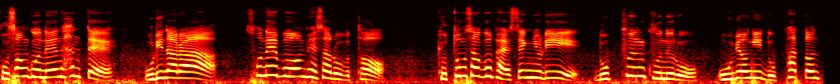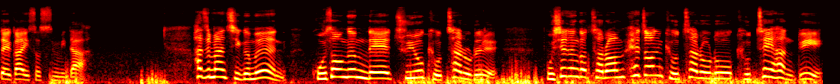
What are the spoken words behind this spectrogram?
고성군은 한때 우리나라 손해보험 회사로부터 교통사고 발생률이 높은 군으로 오명이 높았던 때가 있었습니다. 하지만 지금은 고성읍 내 주요 교차로를 보시는 것처럼 회전 교차로로 교체한 뒤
